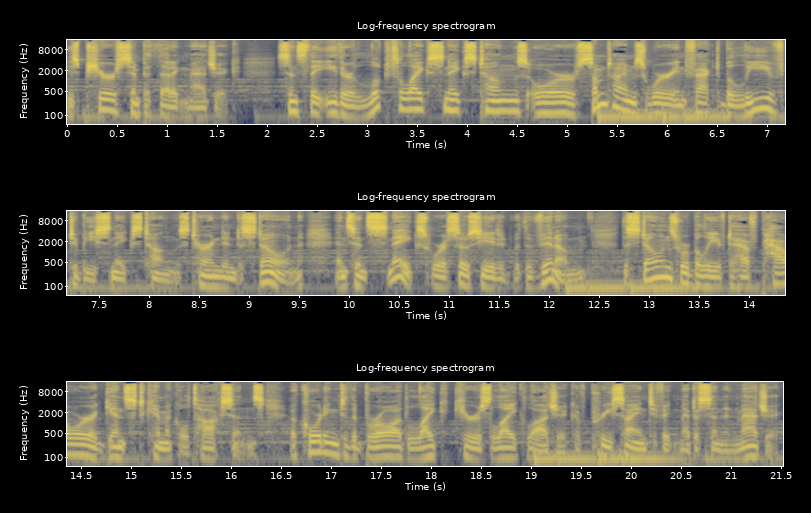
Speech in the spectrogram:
is pure sympathetic magic, since they either looked like snakes' tongues or sometimes were in fact believed to be snakes' tongues turned into stone, and since snakes were associated with venom, the stones were believed to have power against chemical toxins, according to the broad like cures like logic of pre scientific medicine and magic.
